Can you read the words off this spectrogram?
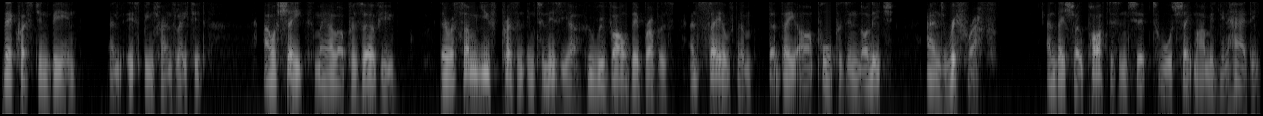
Their question being, and it's been translated, Our Sheikh, may Allah preserve you, there are some youth present in Tunisia who revile their brothers and say of them that they are paupers in knowledge and riffraff, and they show partisanship towards Sheikh Mohammed bin Hadi.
